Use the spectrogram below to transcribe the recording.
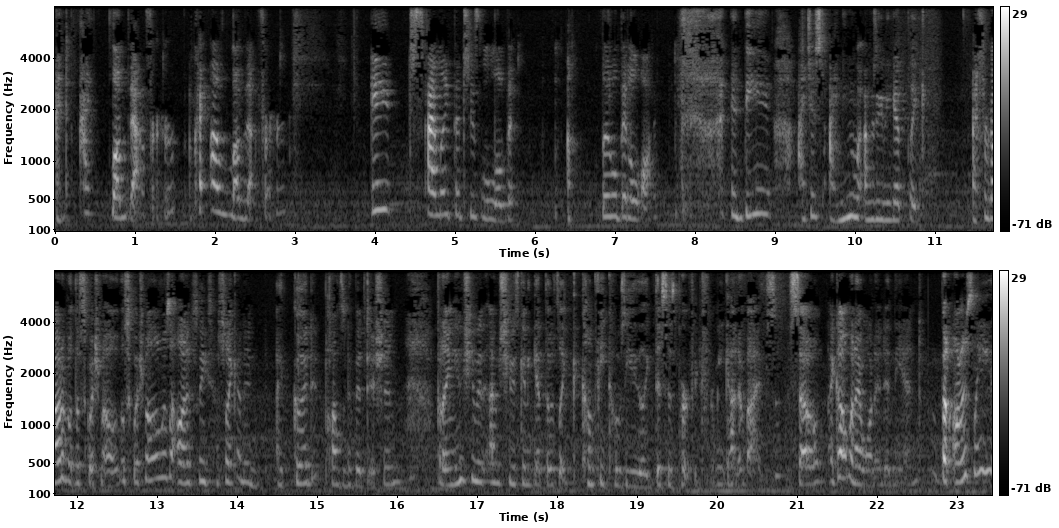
And I love that for her. Okay, I love that for her. A, just I like that she's a little bit, a little bit a lot. And B, I just I knew I was gonna get like I forgot about the Squishmallow. The Squishmallow was honestly such like a, a good positive addition, but I knew she was she was gonna get those like comfy, cozy, like this is perfect for me kind of vibes. So I got what I wanted in the end. But honestly,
